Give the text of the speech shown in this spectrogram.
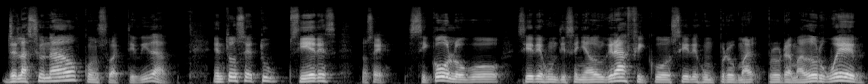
relacionados con su actividad. Entonces tú, si eres, no sé, psicólogo, si eres un diseñador gráfico, si eres un programador web,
